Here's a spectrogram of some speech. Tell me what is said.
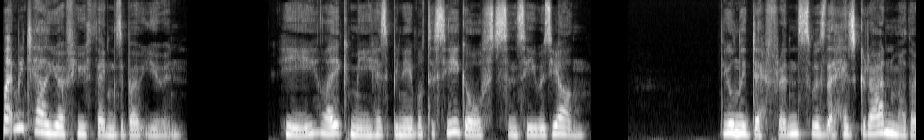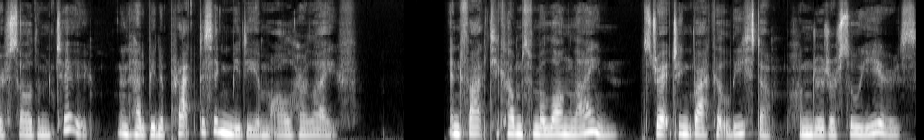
Let me tell you a few things about Ewan. He, like me, has been able to see ghosts since he was young. The only difference was that his grandmother saw them too and had been a practicing medium all her life. In fact, he comes from a long line, stretching back at least a hundred or so years.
